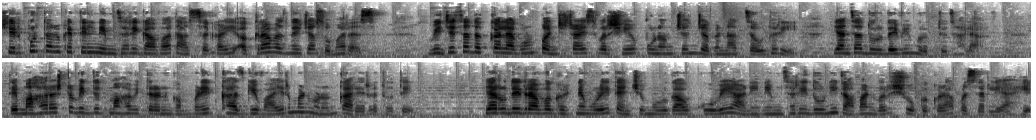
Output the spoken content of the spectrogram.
शिरपूर तालुक्यातील निमझरी गावात आज सकाळी अकरा वाजण्याच्या सुमारास विजेचा धक्का लागून पंचेचाळीस वर्षीय पूनमचंद जगन्नाथ चौधरी यांचा दुर्दैवी मृत्यू झाला. ते महाराष्ट्र विद्युत महावितरण कंपनीत खासगी वायरमन म्हणून कार्यरत होते. या हृदयद्रावक घटनेमुळे त्यांचे मूळ गाव कोवे आणि निमझरी दोन्ही गावांवर शोककळा पसरली आहे.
